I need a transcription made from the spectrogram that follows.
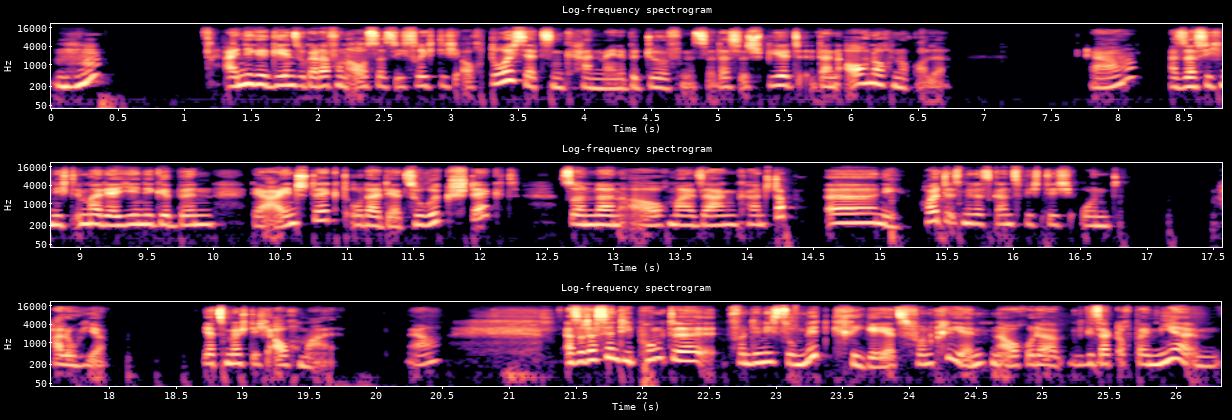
Mhm. Einige gehen sogar davon aus, dass ich es richtig auch durchsetzen kann, meine Bedürfnisse. Das spielt dann auch noch eine Rolle. Ja, also dass ich nicht immer derjenige bin, der einsteckt oder der zurücksteckt, sondern auch mal sagen kann, stopp, äh, nee, heute ist mir das ganz wichtig und hallo hier. Jetzt möchte ich auch mal. Ja. Also das sind die Punkte, von denen ich so mitkriege jetzt von Klienten auch oder wie gesagt auch bei mir im,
